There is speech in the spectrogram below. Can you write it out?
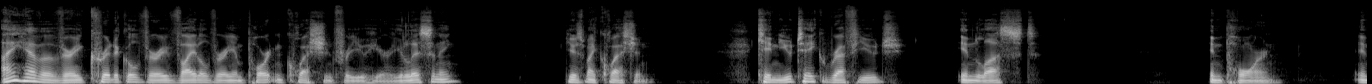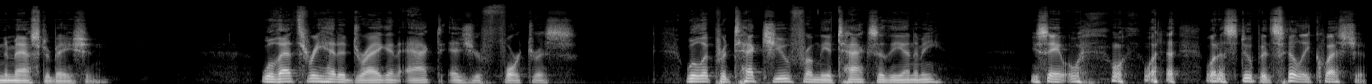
I have a very critical, very vital, very important question for you here. Are you listening? Here's my question Can you take refuge in lust, in porn, in masturbation? Will that three headed dragon act as your fortress? Will it protect you from the attacks of the enemy? You say, what a, what a stupid, silly question.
